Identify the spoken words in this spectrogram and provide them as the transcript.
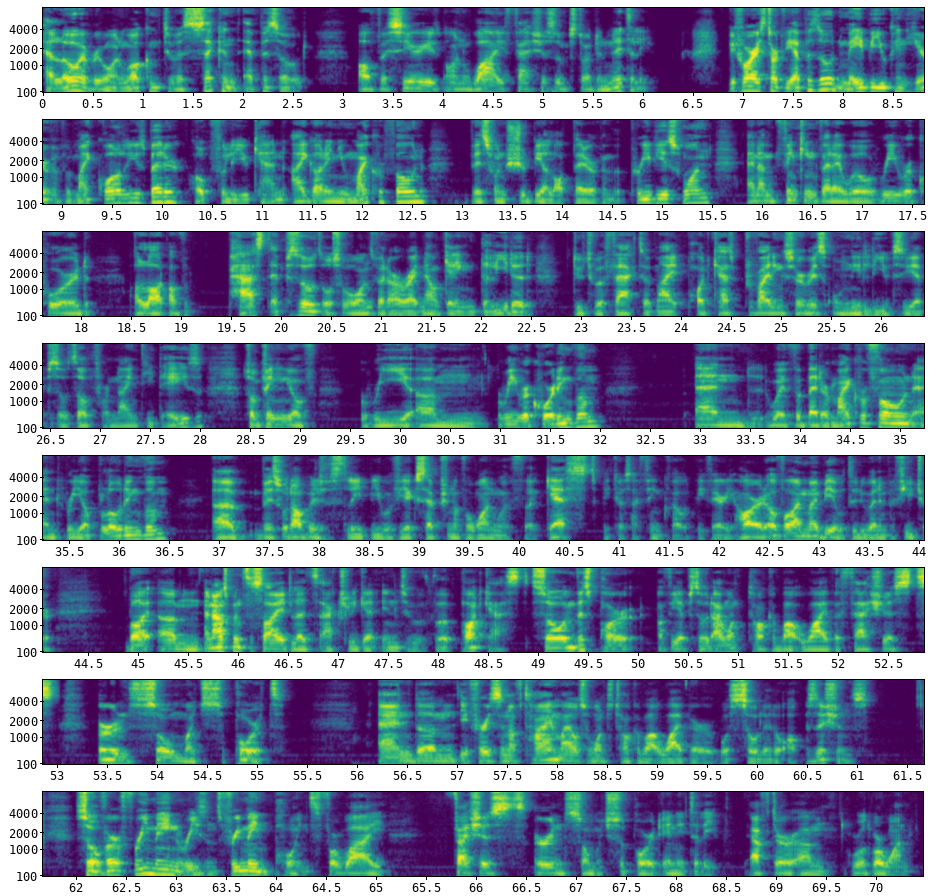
Hello, everyone. Welcome to a second episode of a series on why fascism started in Italy. Before I start the episode, maybe you can hear if the mic quality is better. Hopefully, you can. I got a new microphone. This one should be a lot better than the previous one, and I'm thinking that I will re record a lot of past episodes, also ones that are right now getting deleted due to the fact that my podcast providing service only leaves the episodes up for 90 days. So I'm thinking of re um, re-recording them and with a better microphone and re-uploading them. Uh, this would obviously be with the exception of a one with a guest because I think that would be very hard. Although I might be able to do that in the future. But um, announcements aside, let's actually get into the podcast. So in this part of the episode, I want to talk about why the fascists earned so much support and um, if there is enough time, I also want to talk about why there was so little oppositions. So there are three main reasons, three main points for why fascists earned so much support in Italy after um, World War One.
